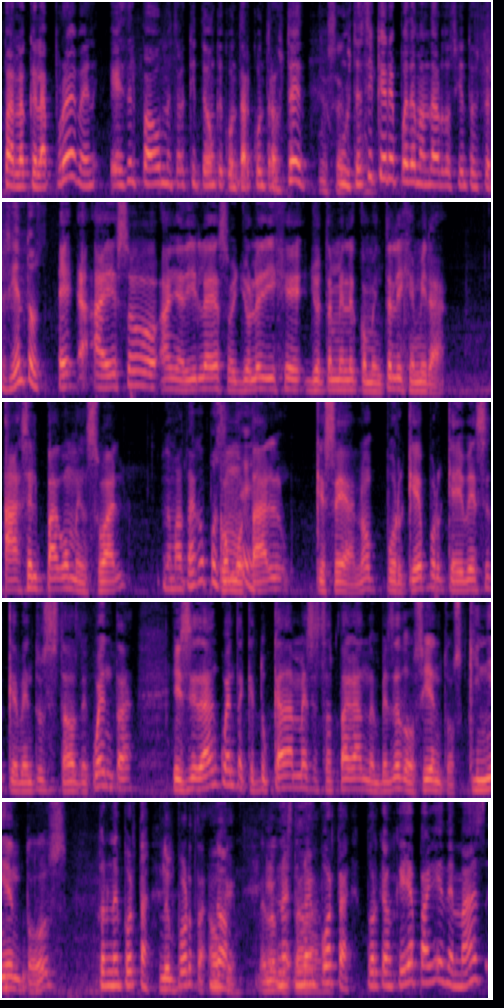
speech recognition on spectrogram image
para lo que la aprueben es el pago mensual que tengo que contar contra usted. Exacto. Usted si quiere puede mandar 200, 300. Eh, a eso, añadirle a eso, yo le dije, yo también le comenté, le dije, mira, haz el pago mensual Lo más bajo posible. como tal que sea, ¿no? ¿Por qué? Porque hay veces que ven tus estados de cuenta y si se dan cuenta que tú cada mes estás pagando en vez de 200, 500, Pero no importa. no importa. No, Ok, es lo que no, estaba- no importa, porque aunque ella pague de más,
